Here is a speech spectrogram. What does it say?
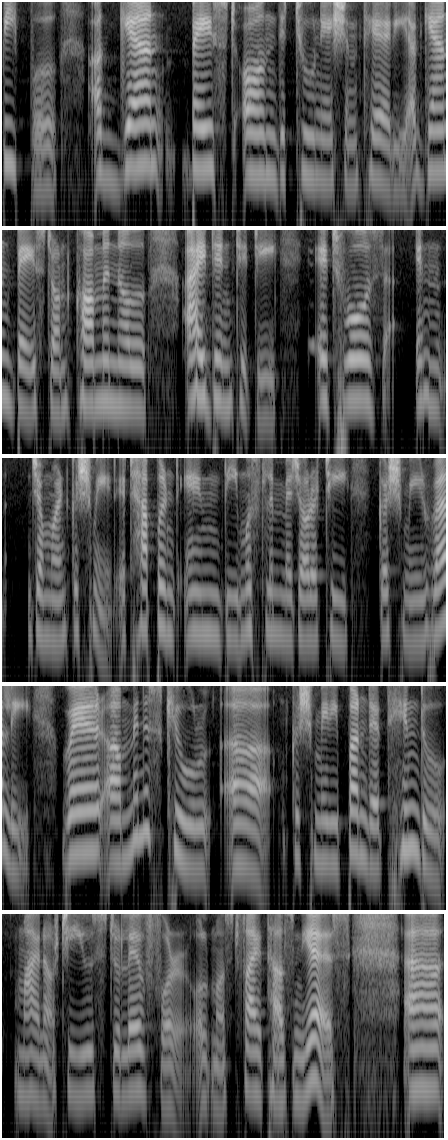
people, again based on the two nation theory, again based on communal identity, it was in Jammu and Kashmir. It happened in the Muslim majority Kashmir Valley, where a minuscule uh, Kashmiri Pandit Hindu minority used to live for almost 5,000 years. Uh,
